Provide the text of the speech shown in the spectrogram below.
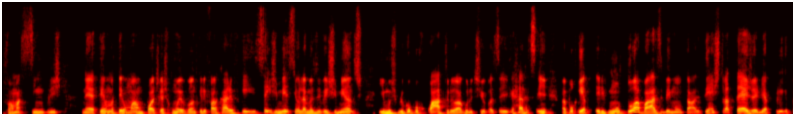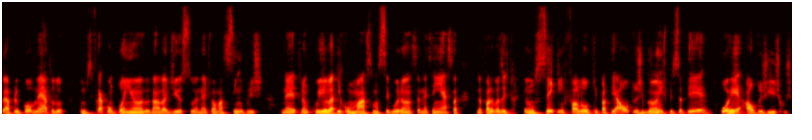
de forma simples, né? Tem, uma, tem uma, um podcast com o Evandro que ele fala, cara, eu fiquei seis meses sem olhar meus investimentos e multiplicou por quatro, algo do tipo assim, cara, assim. Mas por quê? Ele montou a base bem montada, tem a estratégia, ele aplicou o método, não precisa ficar acompanhando, nada disso, né? De forma simples, né, tranquila e com máxima segurança, né? Sem essa. Eu falei para vocês, eu não sei quem falou que para ter altos ganhos precisa ter correr altos riscos.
